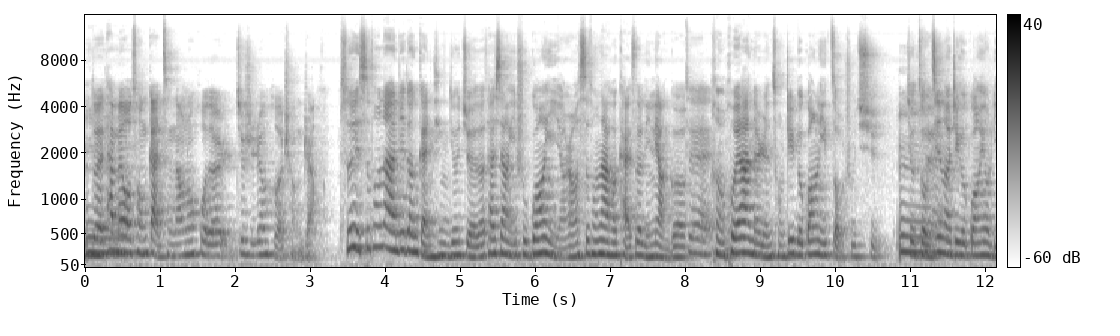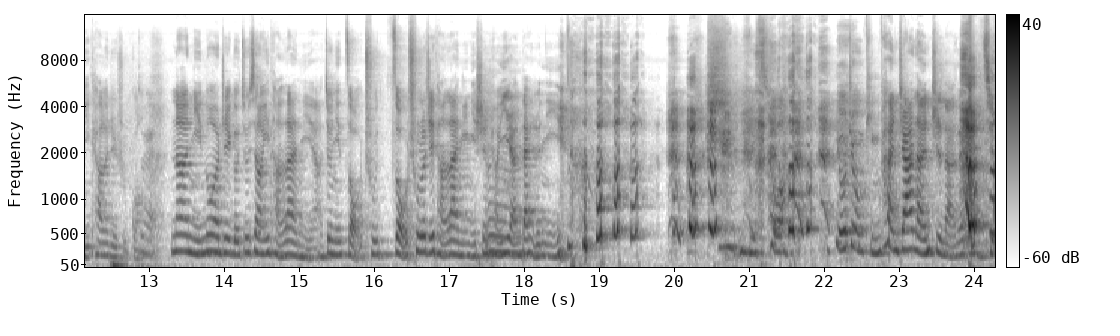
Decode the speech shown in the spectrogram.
嗯。对他没有从感情当中获得就是任何成长。所以斯通纳这段感情，你就觉得他像一束光一样，然后斯通纳和凯瑟琳两个对很灰暗的人从这个光里走出去，就走进了这个光，又离开了这束光。那尼诺这个就像一滩烂泥啊，就你走出走出了这滩烂泥，你身上依然带着泥，是没错。有种评判渣男指南的感觉。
